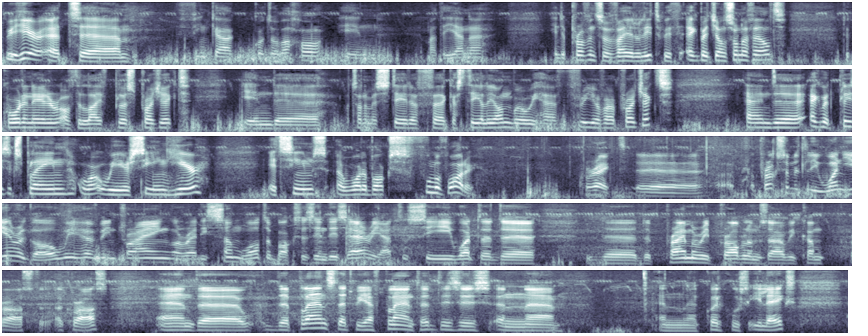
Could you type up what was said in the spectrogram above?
We're here at um, Finca Cotobajo in Matallana in the province of Valladolid with Egbert Jan Sonneveld, the coordinator of the Life Plus project in the autonomous state of uh, Castilla Leon where we have three of our projects. And uh, Egbert, please explain what we are seeing here. It seems a water box full of water. Correct. Uh, approximately one year ago we have been trying already some water boxes in this area to see what the, the, the, the primary problems are we come across. across. And uh, the plants that we have planted, this is an, uh, an Quercus ilex,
